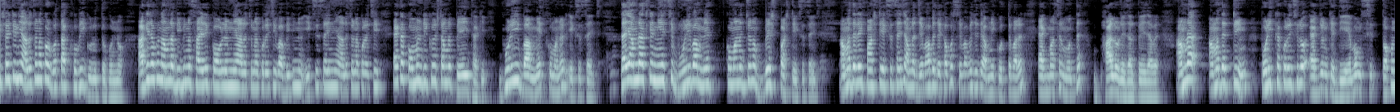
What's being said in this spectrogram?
বিষয়টি নিয়ে আলোচনা করব তা খুবই গুরুত্বপূর্ণ। আগে যখন আমরা বিভিন্ন শারীরিক প্রবলেম নিয়ে আলোচনা করেছি বা বিভিন্ন এক্সারসাইজ নিয়ে আলোচনা করেছি, একটা কমন রিকোয়েস্ট আমরা পেয়েই থাকি, ভুঁড়ি বা মেদ কমানোর এক্সারসাইজ তাই আমরা আজকে নিয়ে এসেছি ভুঁড়ি বা মেদ কমানোর জন্য বেস্ট পাঁচটি এক্সারসাইজ আমাদের এই পাঁচটি এক্সারসাইজ আমরা যেভাবে দেখাবো, সেভাবে যদি আপনি করতে পারেন, এক মাসের মধ্যে ভালো রেজাল্ট পেয়ে যাবে। আমরা, আমাদের টিম পরীক্ষা করেছিল একজনকে দিয়ে এবং তখন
